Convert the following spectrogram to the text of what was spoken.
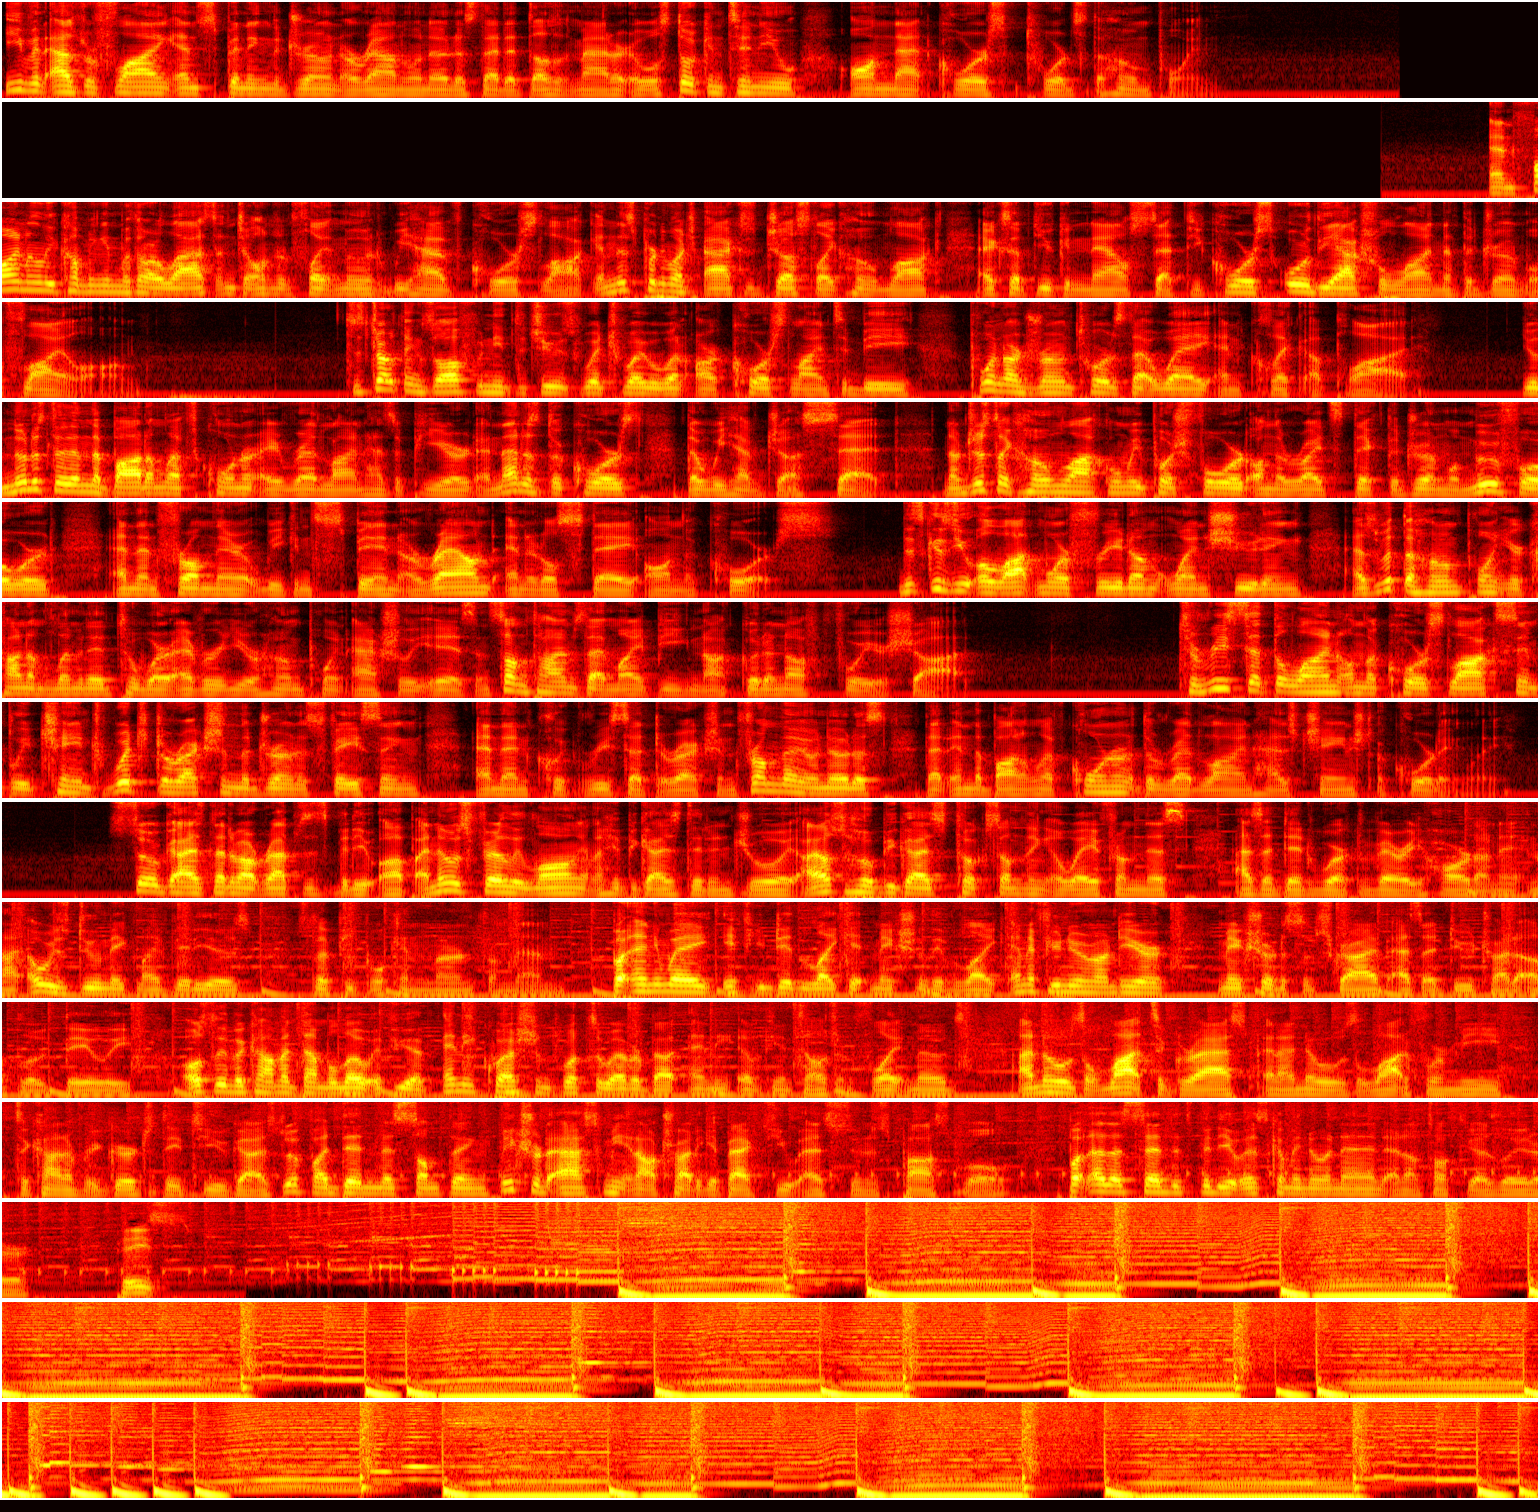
Even as we're flying and spinning the drone around, we'll notice that it doesn't matter. It will still continue on that course towards the home point. And finally, coming in with our last intelligent flight mode, we have course lock. And this pretty much acts just like home lock, except you can now set the course or the actual line that the drone will fly along. To start things off, we need to choose which way we want our course line to be, point our drone towards that way, and click apply. You'll notice that in the bottom left corner a red line has appeared, and that is the course that we have just set. Now just like home lock, when we push forward on the right stick, the drone will move forward, and then from there we can spin around and it'll stay on the course. This gives you a lot more freedom when shooting, as with the home point, you're kind of limited to wherever your home point actually is, and sometimes that might be not good enough for your shot. To reset the line on the course lock, simply change which direction the drone is facing, and then click reset direction. From there, you'll notice that in the bottom left corner, the red line has changed accordingly. So guys, that about wraps this video up. I know it was fairly long and I hope you guys did enjoy. I also hope you guys took something away from this as I did work very hard on it. And I always do make my videos so that people can learn from them. But anyway, if you did like it, make sure to leave a like. And if you're new around here, make sure to subscribe as I do try to upload daily. Also leave a comment down below if you have any questions whatsoever about any of the intelligent flight modes. I know it was a lot to grasp and I know it was a lot for me to kind of regurgitate to you guys. So if I did miss something, make sure to ask me and I'll try to get back to you as soon as possible. But as I said, this video is coming to an end and I'll talk to you guys later. Peace.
